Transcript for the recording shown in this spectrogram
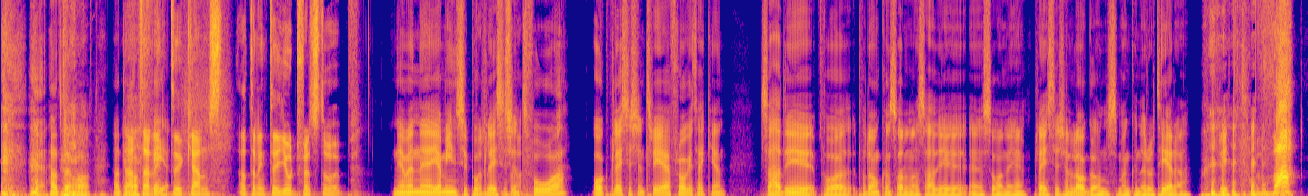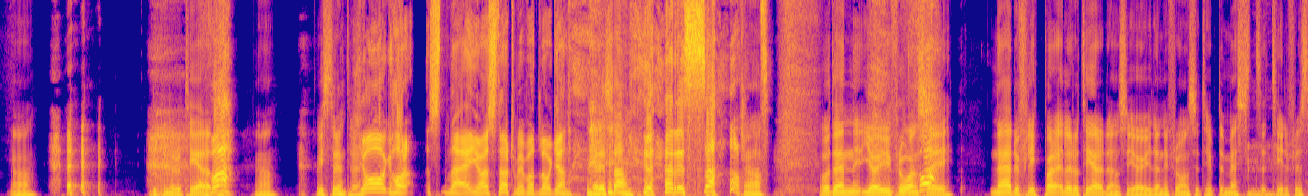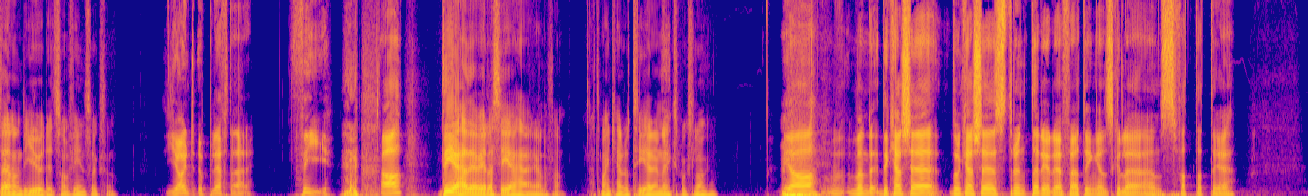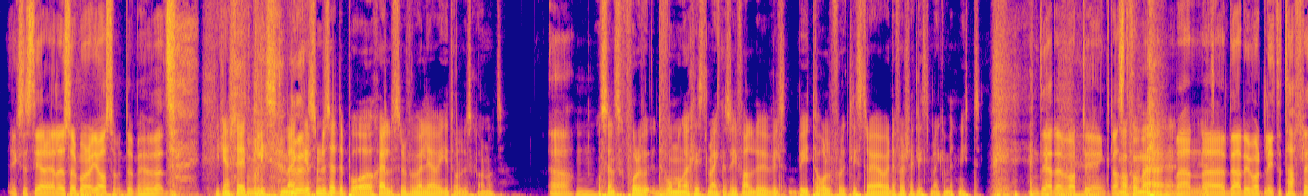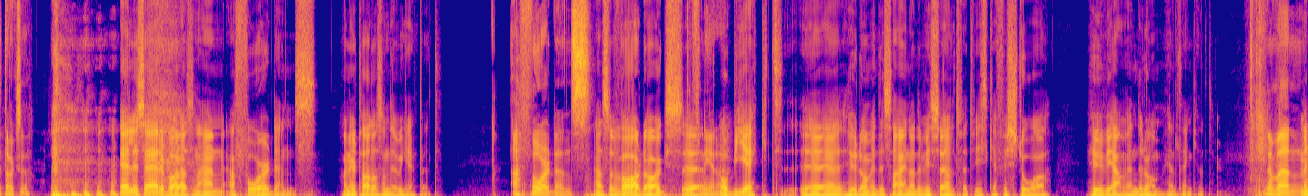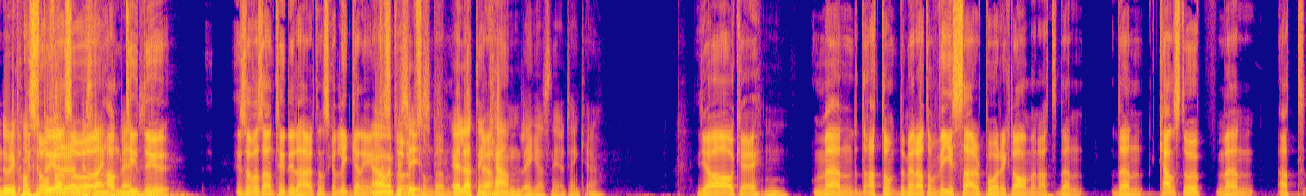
att den var, att den Att var fel. inte kan, att den inte är gjord för att stå upp. Nej men eh, jag minns ju på Playstation så? 2 och Playstation 3, frågetecken. Så hade ju, på, på de konsolerna så hade ju eh, Sony Playstation-logon som man kunde rotera. Va? Ja. Du kunde rotera Va? den. Ja. Visste du inte det? Jag har... Nej, jag har stört mig på att loggan. Är det sant? är det sant? Ja. Och den gör ju ifrån Va? sig... När du flippar eller roterar den så gör ju den ifrån sig typ det mest Mm. tillfredsställande ljudet som finns också. Jag har inte upplevt det här. Fy. Ja, Det hade jag velat se här i alla fall. Att man kan rotera en Xbox-logon. ja, men det, det kanske... De kanske struntade i det för att ingen skulle ens fatta att det existerar. Eller så är det bara jag som är dum i huvudet. Det kanske är ett klistermärke som du sätter på själv så du får välja vilket håll du ska ha något. ja. Mm. Och sen får du, du får många klistermärken så ifall du vill byta håll får du klistra över det första klistermärket med ett nytt. Det hade varit det enklaste. Man får med... Men ett, eh, det hade ju varit lite taffligt också. Eller så är det bara sån här affordance. Har ni hört talas om det begreppet? Affordance. Alltså vardagsobjekt, eh, hur de är designade visuellt för att vi ska förstå hur vi använder dem helt enkelt. Nej, men, Men då är det i konstigt så att fall göra den så designad med ju... I så fall så antyder det här att den ska ligga ner, Ja, inte men precis. som den... Eller att den Ja. kan läggas ner, tänker jag. Ja, okej. Mm. Men att de, du menar att de visar på reklamen att den, den kan stå upp, men att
